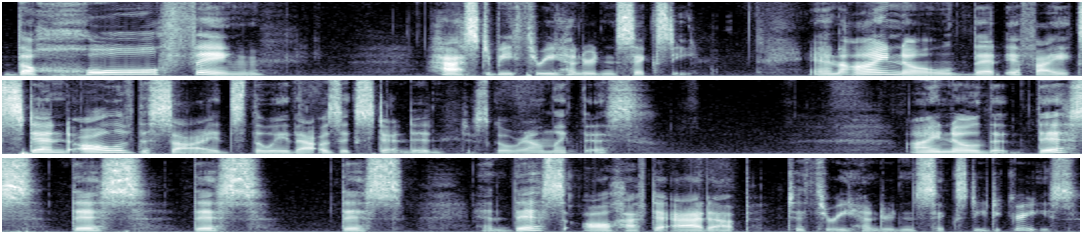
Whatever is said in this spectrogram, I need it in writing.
the whole thing has to be 360. And I know that if I extend all of the sides the way that was extended, just go around like this, I know that this, this, this, this, and this all have to add up to 360 degrees.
